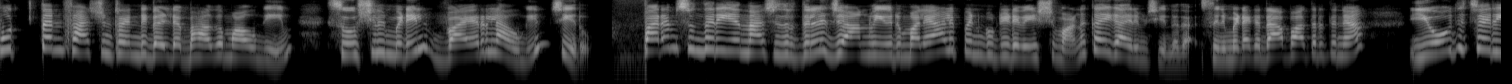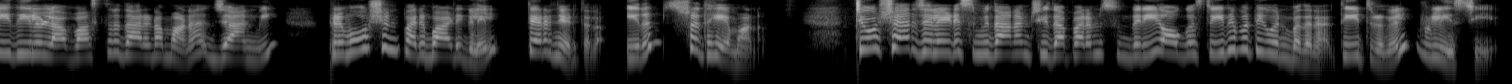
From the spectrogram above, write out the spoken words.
പുത്തൻ ഫാഷൻ ട്രെൻഡുകളുടെ ഭാഗമാവുകയും സോഷ്യൽ മീഡിയയിൽ വൈറലാവുകയും ചെയ്തു. പരം സുന്ദരി എന്ന ചിത്രത്തിൽ ജാൻവി ഒരു മലയാളി പെൺകുട്ടിയുടെ വേഷമാണ് കൈകാര്യം ചെയ്യുന്നത്. സിനിമയുടെ കഥാപാത്രത്തിന് യോജിച്ച രീതിയിലുള്ള വസ്ത്രധാരണമാണ് ജാൻവി പ്രമോഷൻ പരിപാടികളിൽ തെരഞ്ഞെടുത്തത്. ഇതും ശ്രദ്ധേയമാണ്. ടോഷാർ ജലയുടെ സംവിധാനം ചെയ്ത പരംസുന്ദരി ഓഗസ്റ്റ് ഇരുപത്തി ഒൻപതിന് തിയേറ്ററുകളിൽ റിലീസ് ചെയ്യും.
